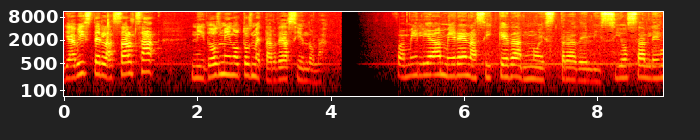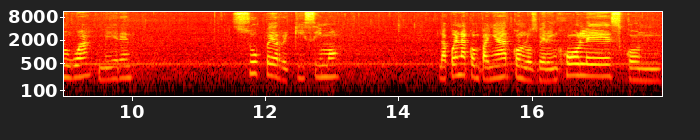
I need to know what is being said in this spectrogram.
ya viste la salsa, ni dos minutos me tardé haciéndola. Familia, miren, así queda nuestra deliciosa lengua. Miren, súper riquísimo. La pueden acompañar con los berenjoles, con,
